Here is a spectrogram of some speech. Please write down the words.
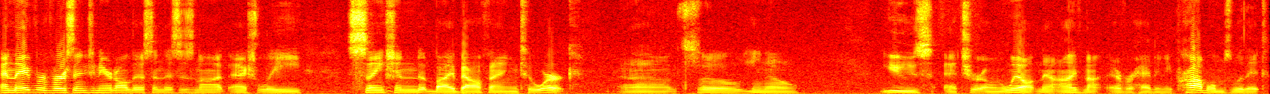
and they've reverse engineered all this, and this is not actually sanctioned by Baofeng to work. Uh, so, you know, use at your own will. Now, I've not ever had any problems with it.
